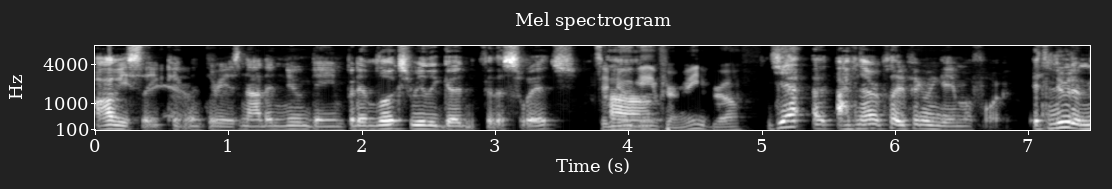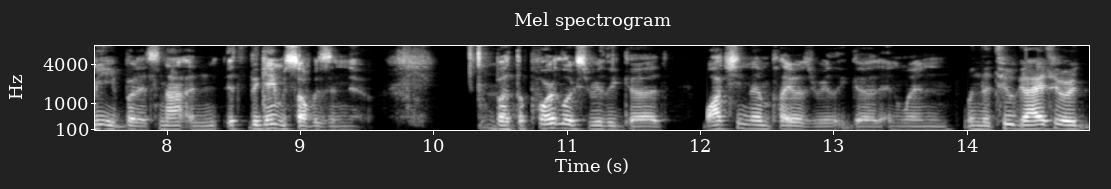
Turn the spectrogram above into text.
Obviously, Yeah. Pikmin 3 is not a new game, but it looks really good for the Switch. it's a new um, game for me, bro. Yeah, I, I've never played a Pikmin game before. It's new to me, but it's not. An, it's the game itself isn't new, but the port looks really good. Watching them play was really good, and when when the two guys who were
